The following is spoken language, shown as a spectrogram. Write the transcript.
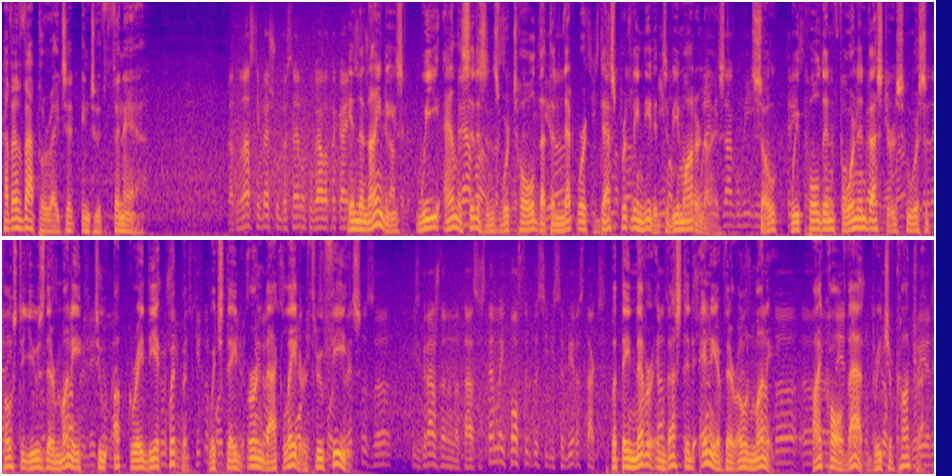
have evaporated into thin air. In the 90s, we and the citizens were told that the network desperately needed to be modernized. So we pulled in foreign investors who were supposed to use their money to upgrade the equipment, which they'd earn back later through fees. But they never invested any of their own money. I call that breach of contract.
